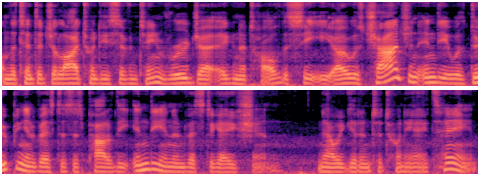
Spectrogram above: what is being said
On the 10th of July 2017, Ruja Ignatov, the CEO, was charged in India with duping investors as part of the Indian investigation. Now we get into 2018.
